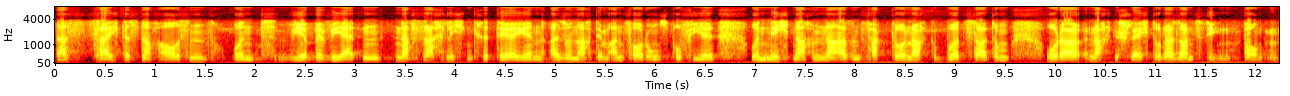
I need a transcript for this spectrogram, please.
das zeigt es nach außen und wir bewerten nach sachlichen Kriterien, also nach dem Anforderungsprofil und nicht nach dem Nasenfaktor, nach Geburtsdatum oder nach Geschlecht oder sonstigen Punkten.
